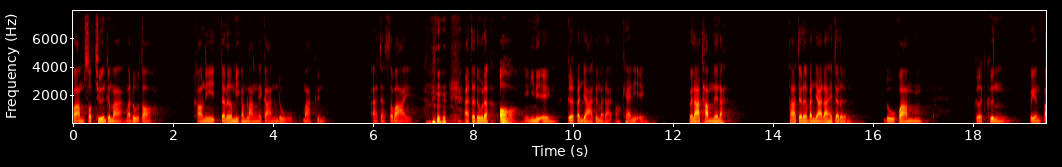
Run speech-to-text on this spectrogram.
ความสดชื่นขึ้นมามาดูต่อ คราวนี้จะเริ่มมีกำลังในการดูมากขึ้น อาจจะสบาย อาจจะดูแล้วอ้ออย่างนี้นี่เอง เกิดปัญญาขึ้นมาได้อ้อแค่นี้เอง เวลาทำเนี่ยนะ ถ้าเจริญปัญญาได้ให้เจริญ ดูความเกิดขึ้น เปลี่ยนไป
